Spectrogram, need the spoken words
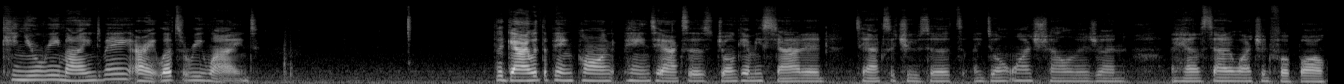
Can you remind me? All right, let's rewind. The guy with the ping pong paying taxes. Don't get me started. Massachusetts. I don't watch television. I have started watching football.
